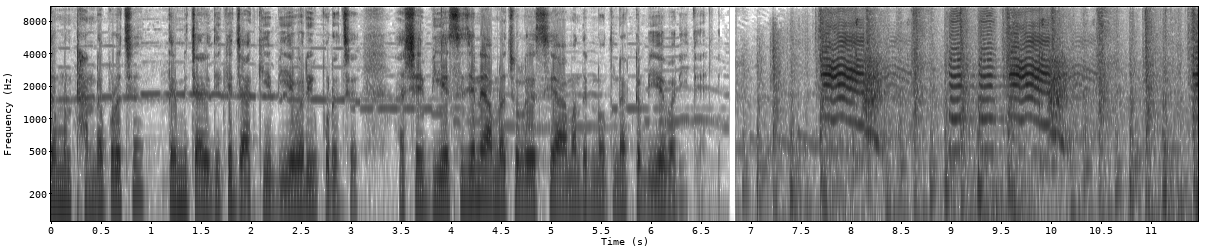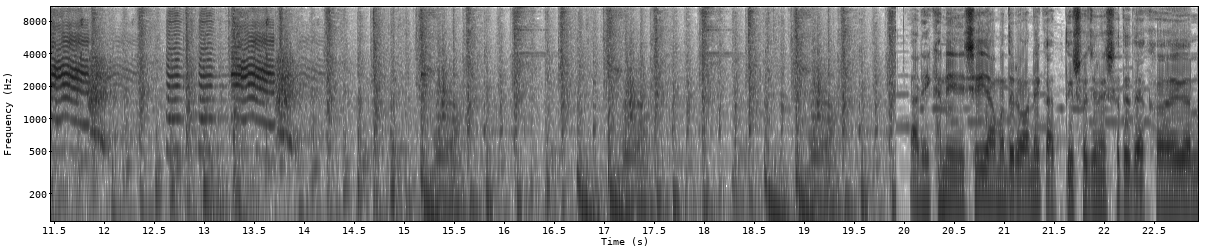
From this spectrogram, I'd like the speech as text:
যেমন ঠান্ডা পড়েছে, তেমনি চারিদিকে জাকিয়ে বিয়ে বাড়িও পড়েছে। আর সেই বিয়ে সিজনে আমরা চলে এসেছি আমাদের নতুন একটা বিয়ে বাড়িতে আর এখানে এসেই আমাদের অনেক আত্মীয় স্বজনের সাথে দেখা হয়ে গেল।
